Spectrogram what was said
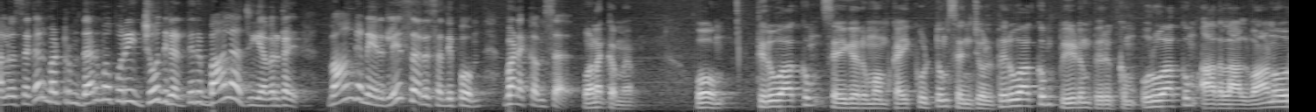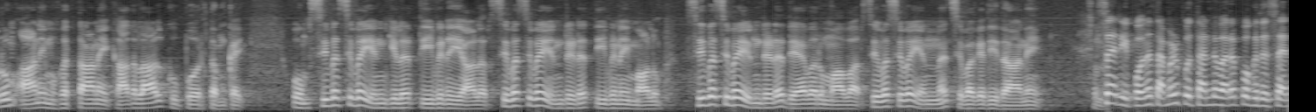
ஆலோசகர் மற்றும் தர்மபுரி ஜோதிடர் திரு பாலாஜி அவர்கள். வாங்க நேர்களே சார் சந்திப்போம். வணக்கம் சார் வணக்கம் மேம் ஓம். திருவாக்கும் செய்கருமம் கைக்கூட்டும் செஞ்சொல் பெருவாக்கும் பீடும் பெருக்கும் உருவாக்கும் ஆதலால் வானோரும் ஆணை முகத்தானை காதலால் கூப்போர்த்தம் கை. ஓம் சிவசிவ என்கிற தீவினையாளர் சிவசிவ என்றிட தீவினை மாலும் சிவசிவ என்றிட தேவரும் ஆவார் சிவசிவ என்ன சிவகதிதானே சார் இப்போ வந்து தமிழ் புத்தாண்டு வரப்போகுது சார்.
